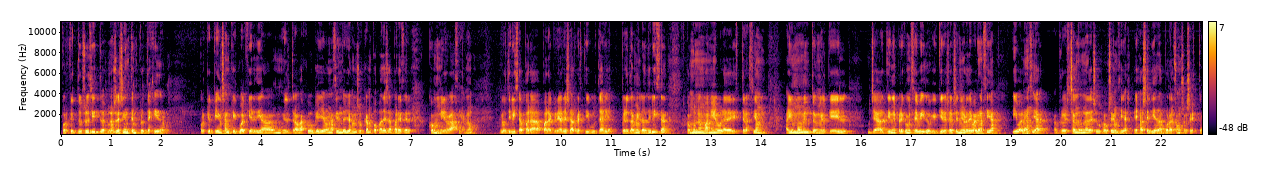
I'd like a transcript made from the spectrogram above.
porque tus súbditos no se sienten protegidos porque piensan que cualquier día el trabajo que llevan haciendo ellos en sus campos va a desaparecer con mi racia, ¿no? Lo utiliza para, para crear esa red tributaria, pero también lo utiliza como una maniobra de distracción. Hay un momento en el que él ya tiene preconcebido que quiere ser señor de Valencia y Valencia, aprovechando una de sus ausencias, es asediada por Alfonso VI,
